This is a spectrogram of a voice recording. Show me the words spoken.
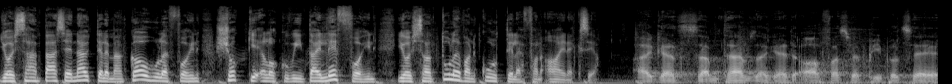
joissa hän pääsee näyttelemään kauhuleffoihin, shokkielokuviin tai leffoihin, joissa on tulevan kulttileffan aineksia. I get sometimes I get offers where people say,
